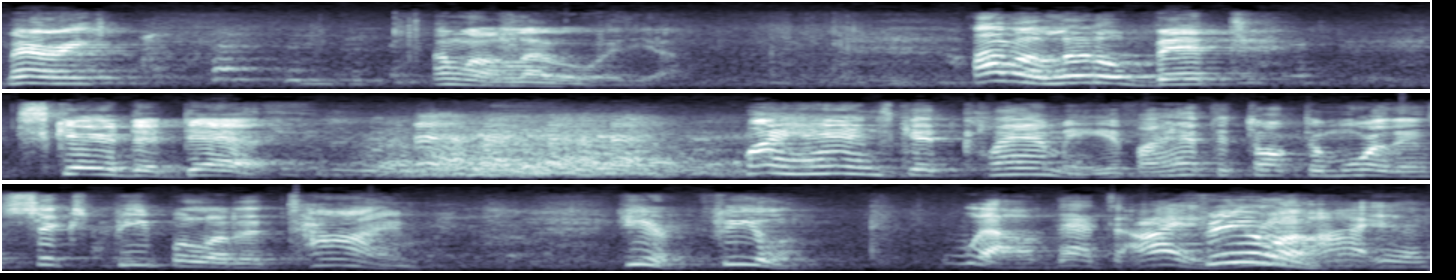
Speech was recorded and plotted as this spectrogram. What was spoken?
Mary, I want to level with you. I'm a little bit scared to death. My hands get clammy if I have to talk to more than six people at a time. Here, feel them. Well, that's I. Feel 'em. I,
